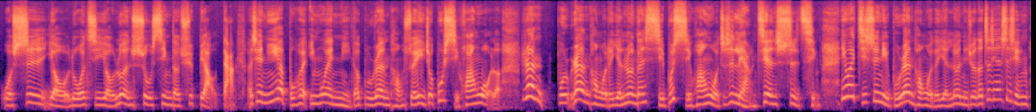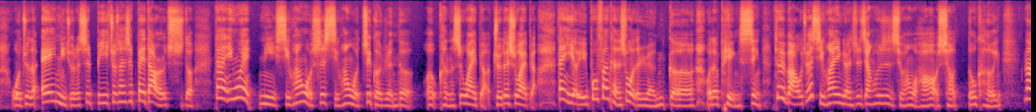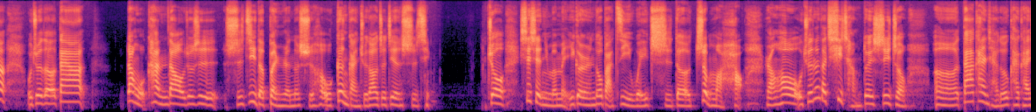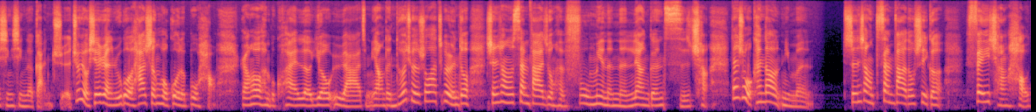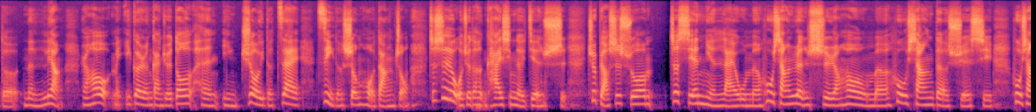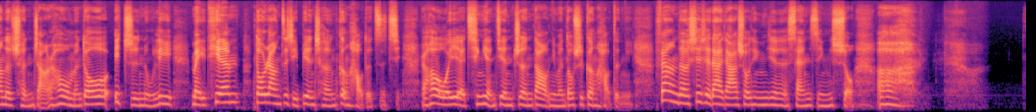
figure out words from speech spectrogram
我是有逻辑、有论述性的去表达，而且你也不会因为你的不认同，所以就不喜欢我了。认不认同我的言论跟喜不喜欢我，这是两件事情。因为即使你不认同我的言论，你觉得这件事情，我觉得 A，你觉得是 B，就算是背道而驰的，但因为你喜欢我是喜欢我这个人的。呃，可能是外表，绝对是外表，但也有一部分可能是我的人格、我的品性，对吧？我觉得喜欢一个人是这样，或是喜欢我好好笑都可以。那我觉得大家让我看到就是实际的本人的时候，我更感觉到这件事情。就谢谢你们每一个人都把自己维持得这么好，然后我觉得那个气场对是一种呃，大家看起来都开开心心的感觉。就有些人如果他生活过得不好，然后很不快乐、忧郁啊怎么样的，你都会觉得说哇，这个人都身上都散发这种很负面的能量跟磁场。但是我看到你们。身上散发的都是一个非常好的能量，然后每一个人感觉都很 enjoy 的在自己的生活当中，这是我觉得很开心的一件事，就表示说。这些年来，我们互相认识，然后我们互相的学习，互相的成长，然后我们都一直努力，每天都让自己变成更好的自己。然后我也亲眼见证到你们都是更好的你，非常的谢谢大家收听今天的三金手啊。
